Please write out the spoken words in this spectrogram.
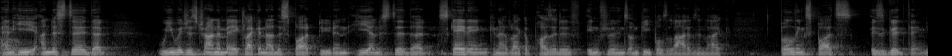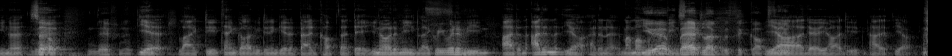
And he understood that we were just trying to make like another spot, dude. And he understood that skating can have like a positive influence on people's lives and like building spots is a good thing, you know. So Yeah, definitely. yeah, like dude, thank God we didn't get a bad cop that day. You know what I mean? Like we would have been. I don't. I didn't. Yeah, I don't know. My mom You would have been. bad luck with the cops. Yeah, there, yeah, dude. I, yeah.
